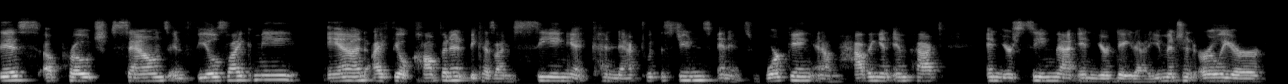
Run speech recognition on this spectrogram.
this approach sounds and feels like me. And I feel confident because I'm seeing it connect with the students and it's working and I'm having an impact. And you're seeing that in your data. You mentioned earlier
